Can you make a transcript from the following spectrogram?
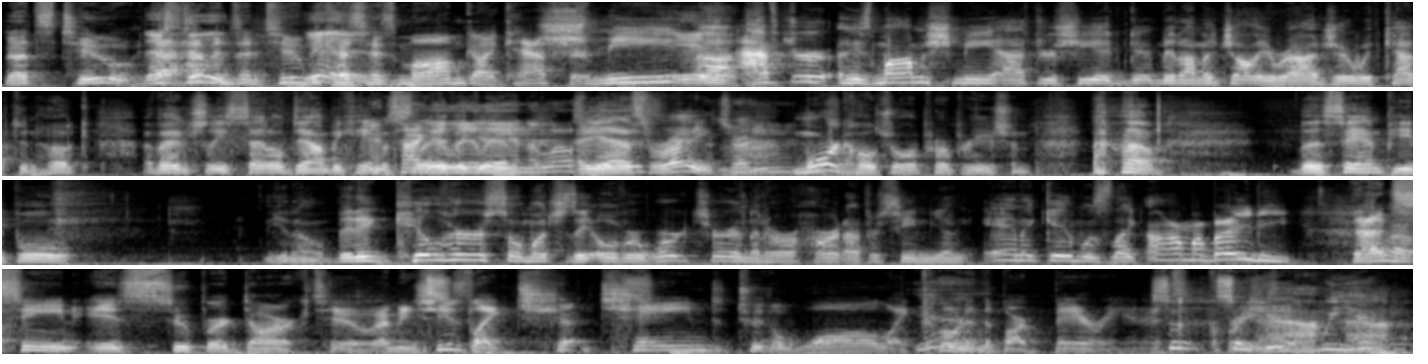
That's two. That's that two. happens in two because Yeah. his mom got captured. Shmi, Yeah. uh, after his mom Shmi, after she had been on the Jolly Roger with Captain Hook, eventually settled down, became And a Tiger slave Lily again. and the Lost Uh, yeah, that's Boys? right. That's right. More cultural appropriation. Um, the Sand People, you know, they didn't kill her so much as they overworked her, and then her heart, after seeing young Anakin, was like, "Oh, my baby." That Well- scene is super dark too. I mean, she's like ch- chained to the wall like Conan the Barbarian. It's So so crazy. here we have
